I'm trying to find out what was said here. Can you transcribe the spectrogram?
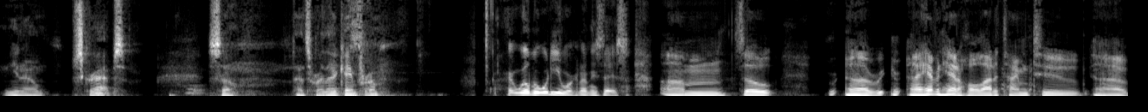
you know, scraps. So that's where that came from. All right, Wilbur, what are you working on these days? Um, so uh, I haven't had a whole lot of time to uh,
